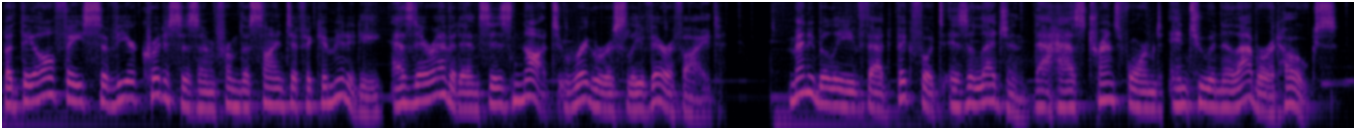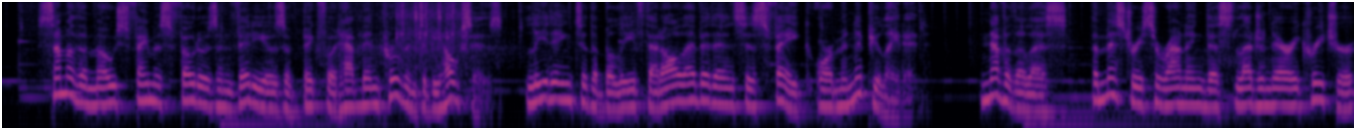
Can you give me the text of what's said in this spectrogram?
but they all face severe criticism from the scientific community as their evidence is not rigorously verified. Many believe that Bigfoot is a legend that has transformed into an elaborate hoax. Some of the most famous photos and videos of Bigfoot have been proven to be hoaxes, leading to the belief that all evidence is fake or manipulated. Nevertheless, the mystery surrounding this legendary creature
